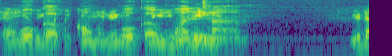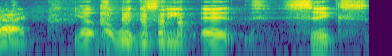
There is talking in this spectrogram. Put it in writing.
Dang, woke up- coma, nigga. Woke up Nigga, one dead. time. You died. Yep, I went to sleep at six.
